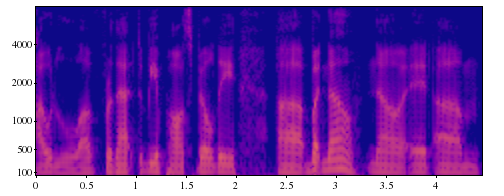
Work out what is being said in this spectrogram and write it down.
I would love for that to be a possibility. Uh, but no, no, it um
